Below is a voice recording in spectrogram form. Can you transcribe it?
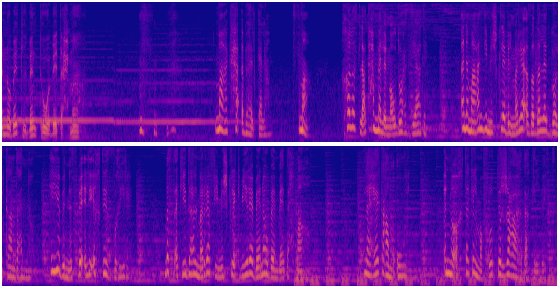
إنه بيت البنت هو بيت حماها معك حق بهالكلام. اسمع خلص لا تحمل الموضوع زيادة. أنا ما عندي مشكلة بالمرة إذا ضلت جولكاند عنا. هي بالنسبة إلي أختي الصغيرة. بس أكيد هالمرة في مشكلة كبيرة بينها وبين بيت حماها لهيك عم قول إنه أختك المفروض ترجع على هداك البيت.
